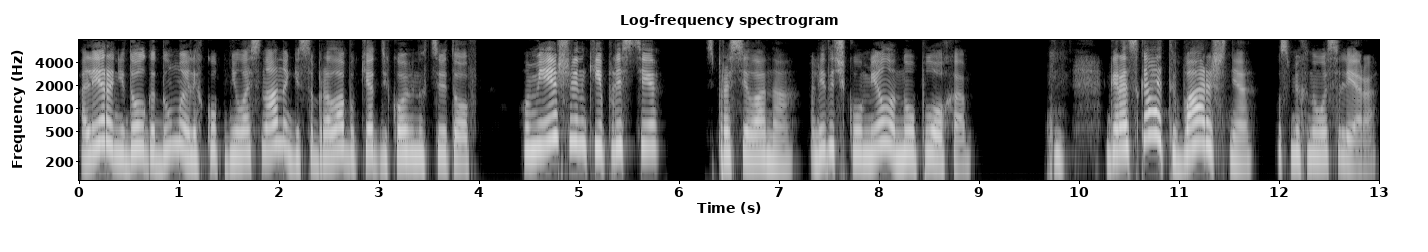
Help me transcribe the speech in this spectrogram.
А Лера, недолго думая, легко поднялась на ноги, собрала букет диковинных цветов. «Умеешь венки плести?» Спросила она. Лидочка умела, но плохо. «Городская ты барышня!» Усмехнулась Лера.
